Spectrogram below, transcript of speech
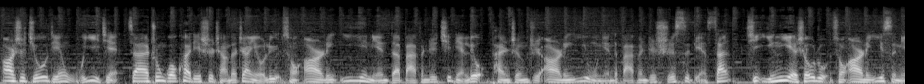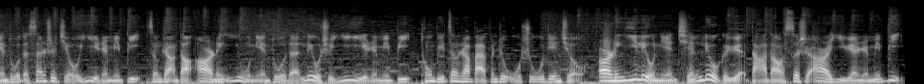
二十九点五亿件，在中国快递市场的占有率从二零一一年的百分之七点六攀升至二零一五年的百分之十四点三，其营业收入从二零一四年度的三十九亿人民币增长到二零一五年度的六十一亿人民币，同比增长百分之五十五点九。二零一六年前六个月达到四十二亿元人民币，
